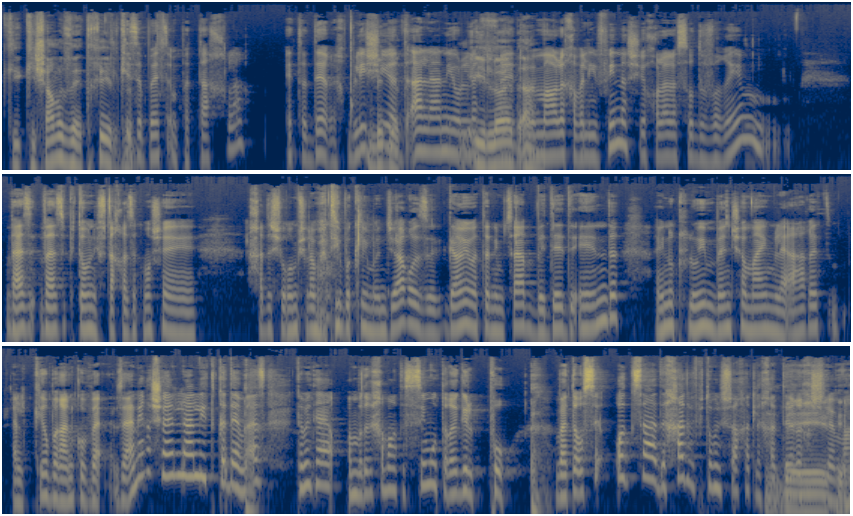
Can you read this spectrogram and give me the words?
כי, כי שם זה התחיל כי זה בעצם פתח לה את הדרך בלי בדיוק. שהיא ידעה לאן היא הולכת היא לא ידעה. ומה הולך אבל היא הבינה שהיא יכולה לעשות דברים ואז ואז פתאום נפתח לזה כמו ש... אחד השיעורים שלמדתי בקלימנג'ארו זה גם אם אתה נמצא ב dead end, היינו תלויים בין שמיים לארץ על קיר ברנקו, וזה היה נראה שאין לאן להתקדם, ואז תמיד היה, המדריך אמר תשימו את הרגל פה, ואתה עושה עוד צעד אחד ופתאום נפתחת לך דרך שלמה.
